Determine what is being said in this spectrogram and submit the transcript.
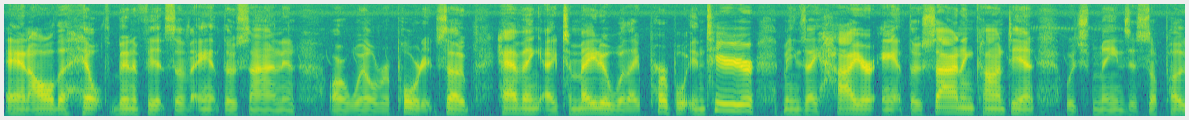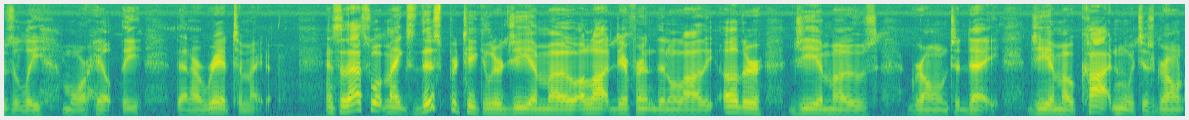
and all the health benefits of anthocyanin are well reported. So having a tomato with a purple interior means a higher anthocyanin content, which means it's supposedly more healthy than a red tomato. And so that's what makes this particular GMO a lot different than a lot of the other GMOs grown today. GMO cotton, which is grown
